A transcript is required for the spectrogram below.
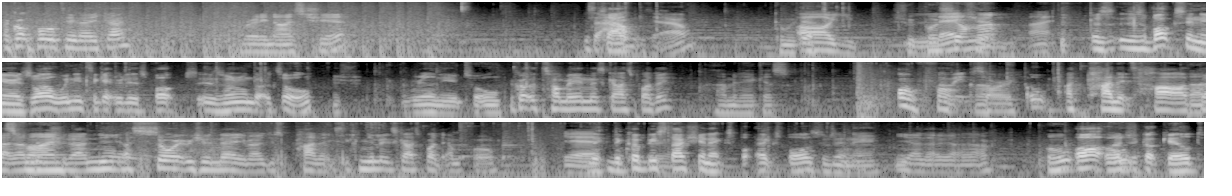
I got Bolty and AK. Really nice shit. Is it Shout. out? Is it out? Can we Oh, get? you should we push on that? Right. There's, there's a box in here as well. We need to get rid of this box. Has anyone got a tool? We really need a tool. I got the Tommy in this guy's body. I'm in here, guys. Oh fuck! mean- sorry. Oh. I panicked hard. That's then. I fine. literally, I, knew, I saw it was your name. I just panicked. So can you loot this guy's body? I'm full. Yeah. There, they could be stashing expo- explosives in here. Yeah, no, yeah, no. Oh, Oh, I oh. just got killed.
